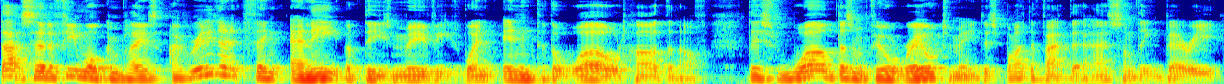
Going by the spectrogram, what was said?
That said, a few more complaints. I really don't think any of these movies went into the world hard enough. This world doesn't feel real to me, despite the fact that it has something very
